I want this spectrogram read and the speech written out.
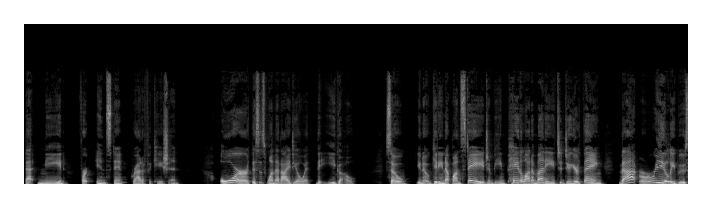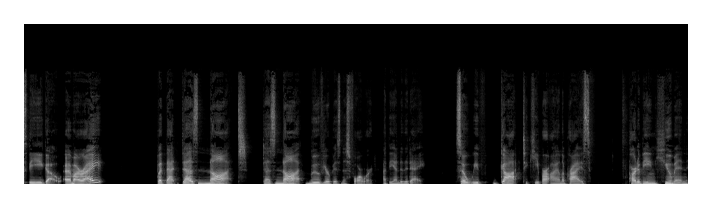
that need for instant gratification. Or this is one that I deal with, the ego. So, you know, getting up on stage and being paid a lot of money to do your thing, that really boosts the ego. Am I right? But that does not, does not move your business forward at the end of the day. So we've got to keep our eye on the prize part of being human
